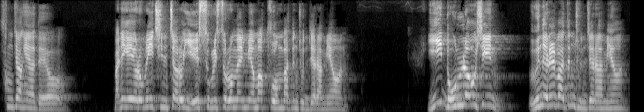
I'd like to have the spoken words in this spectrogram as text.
성장해야 돼요. 만약에 여러분이 진짜로 예수 그리스도로 말미암아 구원받은 존재라면 이 놀라우신 은혜를 받은 존재라면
